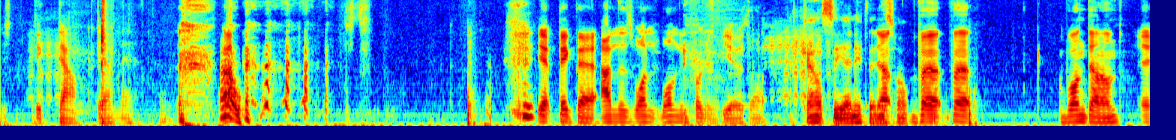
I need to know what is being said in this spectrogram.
Just dig down, down there. Oh, yep, dig there, and there's one one in front of you as well. I can't see anything Yeah, at all. but but one down. Eh.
